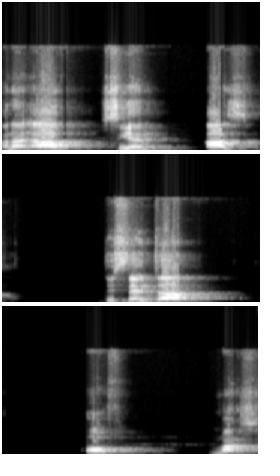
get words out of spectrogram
And I have CM as the center of mass.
